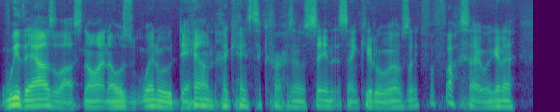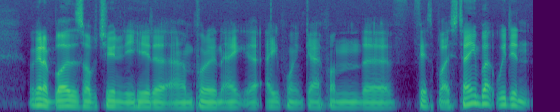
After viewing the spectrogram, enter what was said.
with ours last night. And I was when we were down against the Crows, and I was seeing that St Kilda. I was like, for fuck's sake, we're gonna we're gonna blow this opportunity here to um, put an eight eight point gap on the fifth place team, but we didn't,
